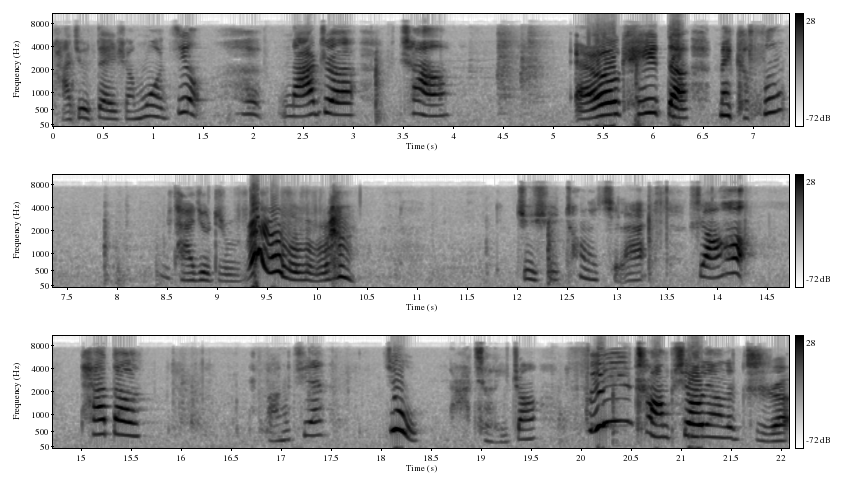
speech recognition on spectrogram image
他就戴上墨镜，拿着唱 L.K. 的麦克风，他就只 继续唱了起来。然后他到房间又。拿起了一张非常漂亮的纸，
